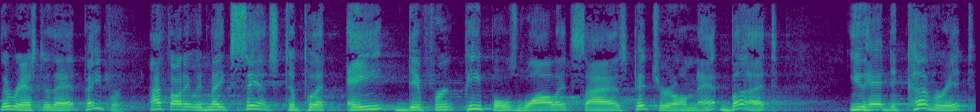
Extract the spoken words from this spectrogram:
the rest of that paper. I thought it would make sense to put eight different people's wallet size picture on that, but you had to cover it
